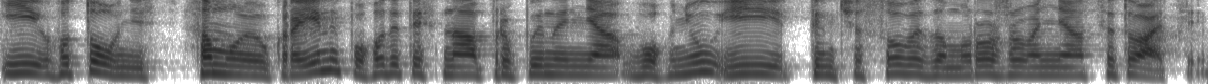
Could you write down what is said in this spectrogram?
і готовність самої України погодитись на припинення вогню і тимчасове заморожування ситуації.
